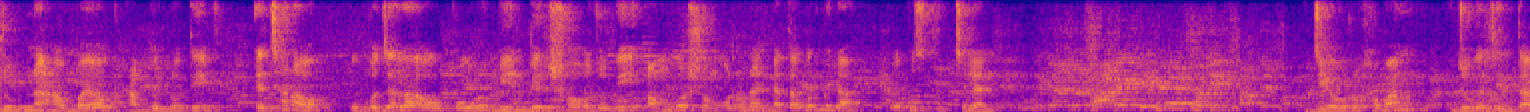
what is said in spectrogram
যুগ্ম আহ্বায়ক আব্দুল লতিফ, এছাড়াও উপজেলা ও পৌর বিএনপির সহযোগী অঙ্গ সংগঠনের নেতাকর্মীরা উপস্থিত ছিলেন। জিয়াউর রহমান, যুগের চিন্তা।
